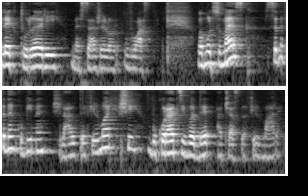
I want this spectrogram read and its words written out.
lecturării mesajelor voastre. Vă mulțumesc! Să ne vedem cu bine și la alte filmări și bucurați-vă de această filmare.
